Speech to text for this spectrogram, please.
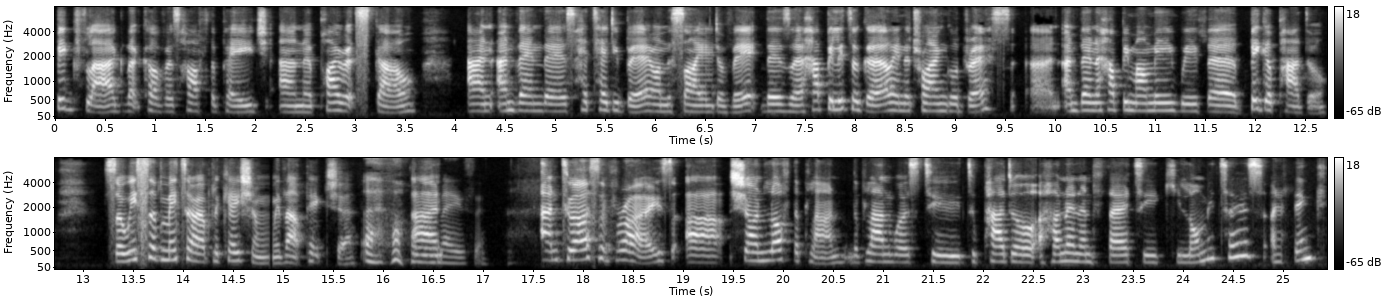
big flag that covers half the page and a pirate skull and and then there's her teddy bear on the side of it. There's a happy little girl in a triangle dress, and, and then a happy mummy with a bigger paddle. So we submit our application with that picture. Oh, amazing and to our surprise, uh, Sean loved the plan. The plan was to to paddle 130 kilometers, I think,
